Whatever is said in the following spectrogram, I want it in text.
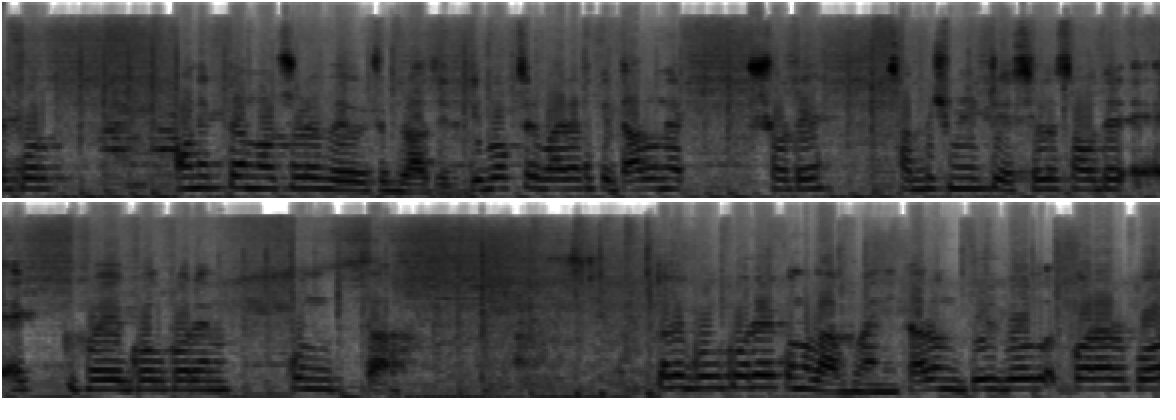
এরপর অনেকটা নচড়ে হয়ে ওঠে ব্রাজিল। ডিবক্সের বাইরে থেকে দারুণ এক শটে ছাব্বিশ মিনিটে সেলে সাউদের এক হয়ে গোল করেন কুন্তা। তবে গোল করে কোনো লাভ হয়নি, কারণ দুই গোল করার পর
